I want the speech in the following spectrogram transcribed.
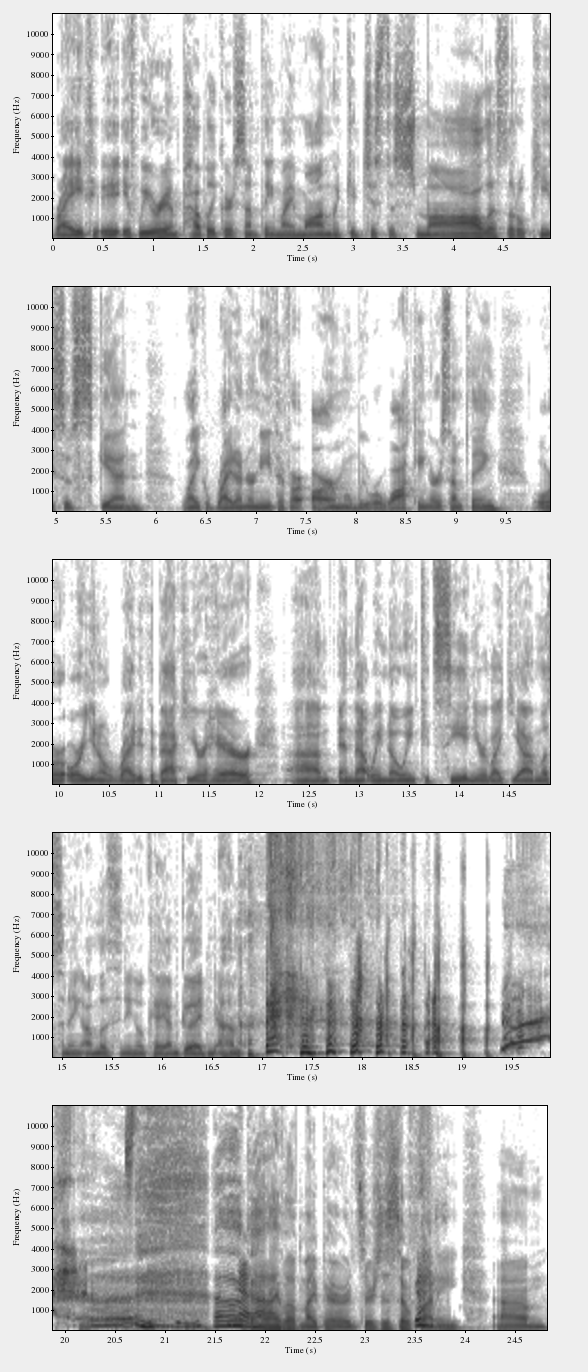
right? If we were in public or something, my mom would get just the smallest little piece of skin. Like right underneath of our arm when we were walking or something, or or you know right at the back of your hair, um, and that way no one could see, and you're like, yeah, I'm listening, I'm listening, okay, I'm good. Um, oh Yeah. God, I love my parents. They're just so funny. Um,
